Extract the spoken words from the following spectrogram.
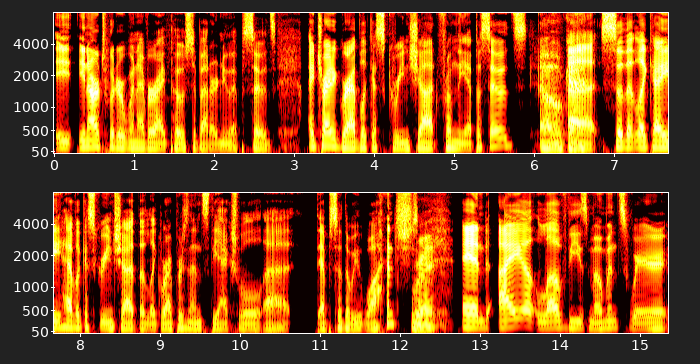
in our twitter whenever i post about our new episodes i try to grab like a screenshot from the episodes Oh, okay. uh, so that like I have like a screenshot that like represents the actual uh the episode that we watched. right. And I uh, love these moments where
